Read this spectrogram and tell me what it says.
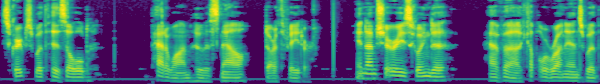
scrapes with his old Padawan, who is now Darth Vader. And I'm sure he's going to have a couple run ins with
